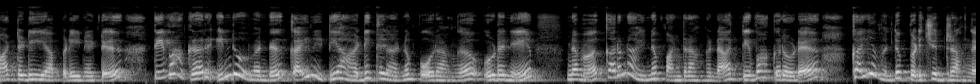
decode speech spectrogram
மாட்டடி அப்படின்னுட்டு திவாகர் இந்து வந்து கை நீட்டி அடிக்கலான்னு போகிறாங்க உடனே நம்ம கருணா என்ன பண்ணுறாங்கன்னா திவாகரோட கையை வந்து பிடிச்சிடுறாங்க.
